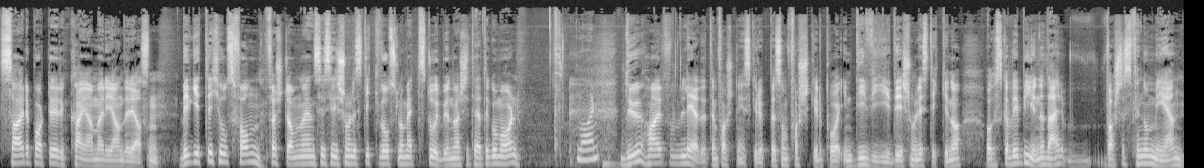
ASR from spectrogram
sa reporter Kaja Maria Andreassen. Birgitte Kjos Fonn, førsteamanuensis i journalistikk ved Oslo OsloMet Storbyuniversitetet, god morgen. Morgen. Du har ledet en forskningsgruppe som forsker på individet i journalistikken. Og skal vi begynne der, hva slags fenomen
